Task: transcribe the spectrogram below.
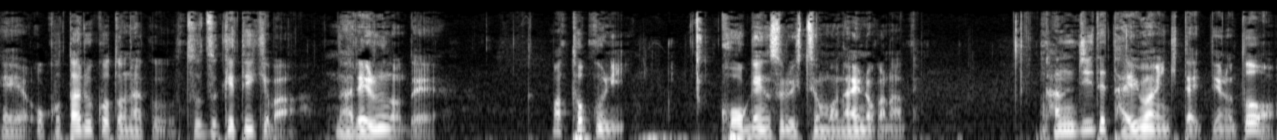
えー、怠ることなく続けていけばなれるので、まあ、特に公言する必要もないのかなって。漢字で台湾行きたいっていうのと、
